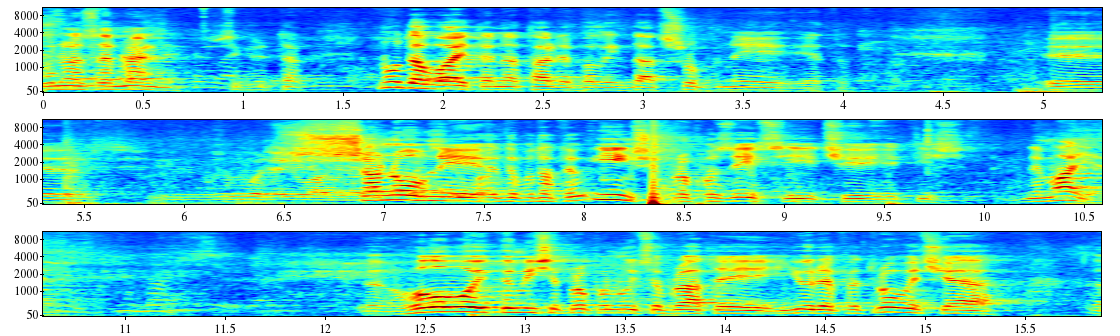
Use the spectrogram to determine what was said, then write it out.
вона земельний секретар. Ну давайте Наталя Балик, да, щоб не это. Е, Шановні депутати, інші пропозиції чи якісь немає? Головою комісії пропонується обрати Юрія Петровича е,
